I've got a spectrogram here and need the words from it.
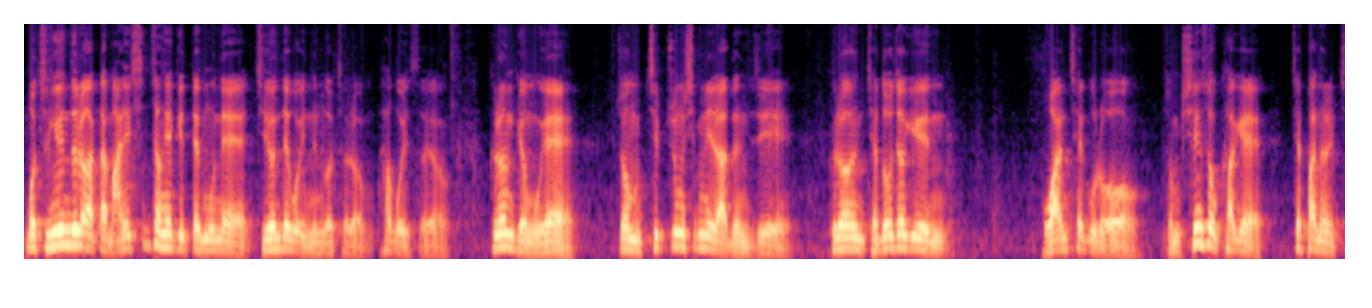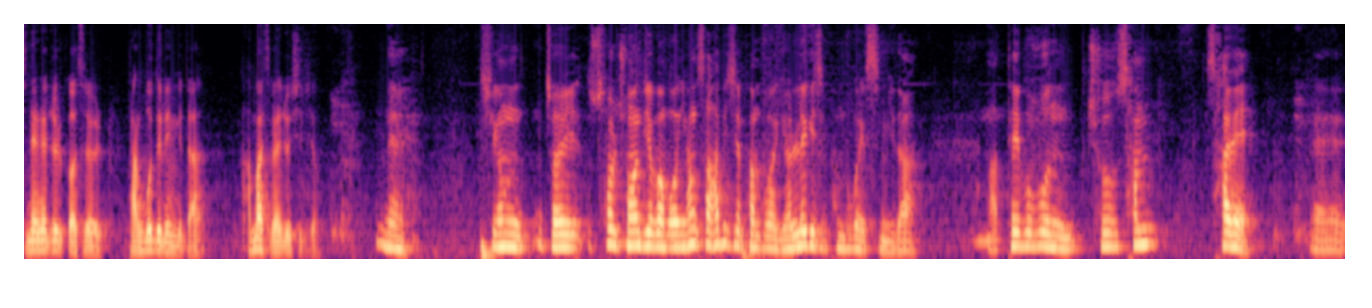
뭐 증인들을 갖다 많이 신청했기 때문에 지연되고 있는 것처럼 하고 있어요. 그런 경우에 좀 집중 심리라든지 그런 제도적인 보완책으로 좀 신속하게 재판을 진행해 줄 것을 당부드립니다. 한 말씀 해 주시죠. 네, 지금 저희 서울중앙지방법원 형사합의재판부가 14개 재판부가 있습니다. 아, 대부분 주 3, 4회 에,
